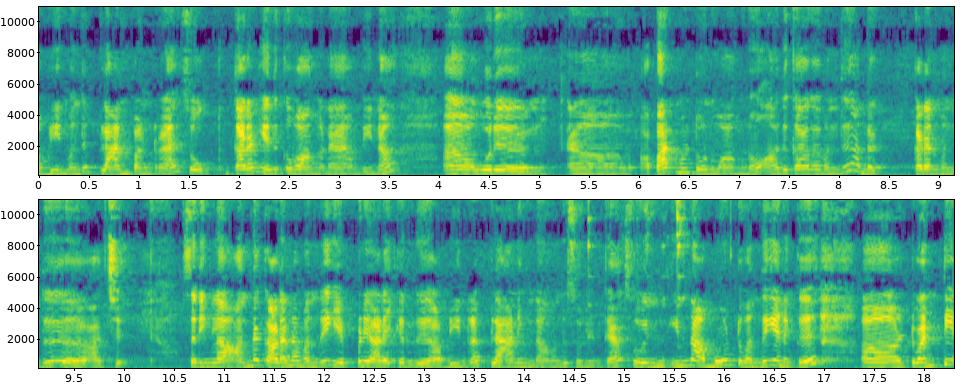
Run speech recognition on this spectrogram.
அப்படின்னு வந்து பிளான் பண்றேன். ஸோ கடன் எதுக்கு வாங்கினேன் அப்படின்னா ஒரு அப்பார்ட்மெண்ட் ஒன்று வாங்கணும் அதுக்காக வந்து அந்த கடன் வந்து ஆச்சு. சரிங்களா? அந்த கடனை வந்து எப்படி அடைக்கிறது அப்படின்ற பிளானிங் தான் வந்து சொல்லியிருக்கேன். ஸோ இந்த அமௌண்ட் வந்து எனக்கு டுவெண்ட்டி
